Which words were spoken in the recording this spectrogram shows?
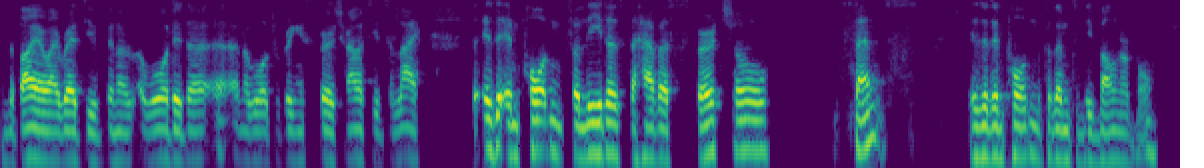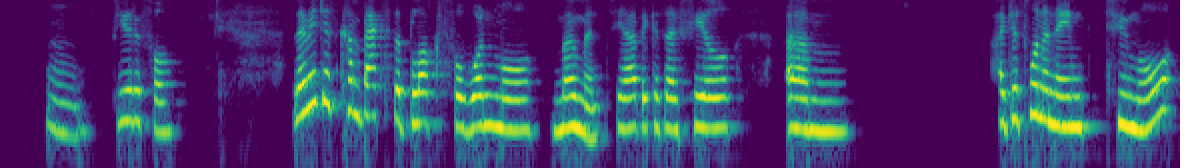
in the bio i read you've been awarded a, an award for bringing spirituality into life so is it important for leaders to have a spiritual sense is it important for them to be vulnerable mm, beautiful let me just come back to the blocks for one more moment, yeah, because I feel um, I just want to name two more.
